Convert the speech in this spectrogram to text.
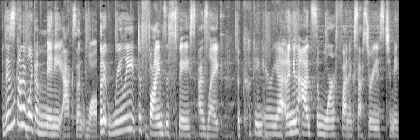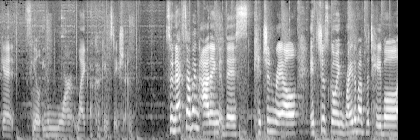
This is kind of like a mini accent wall, but it really defines the space as like the cooking area. And I'm gonna add some more fun accessories to make it feel even more like a cooking station. So next up, I'm adding this kitchen rail. It's just going right above the table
